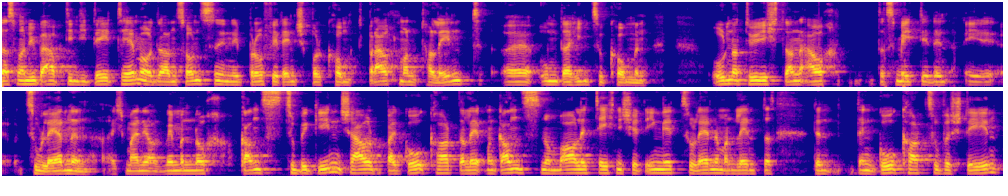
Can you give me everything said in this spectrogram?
dass man überhaupt in die DTM oder ansonsten in den Profi-Rennsport kommt, braucht man Talent, äh, um dahin zu kommen. Und natürlich dann auch das Metier äh, zu lernen. Ich meine, wenn man noch ganz zu Beginn schaut, bei Go-Kart, da lernt man ganz normale technische Dinge zu lernen. Man lernt das, den, den Go-Kart zu verstehen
